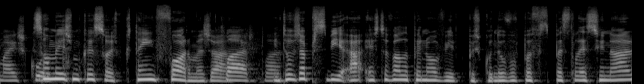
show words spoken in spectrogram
mais corpo. São mesmo canções, porque têm forma já. Claro, claro. Então eu já percebi, ah, esta vale a pena ouvir. Depois, quando eu vou para, para selecionar,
